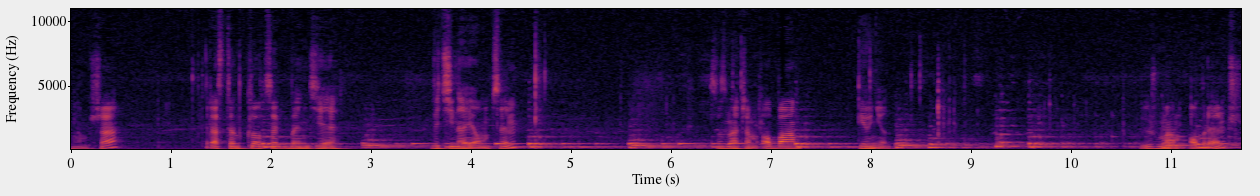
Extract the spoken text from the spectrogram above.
Dobrze. Teraz ten klocek będzie wycinającym. Zaznaczam oba. Union. Już mam obręcz.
